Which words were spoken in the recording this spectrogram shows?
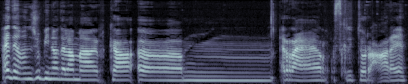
ed è un giubbino della marca eh, Rare, scritto Rare,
